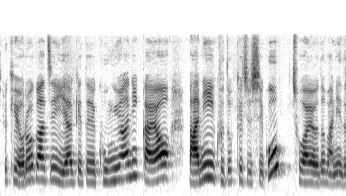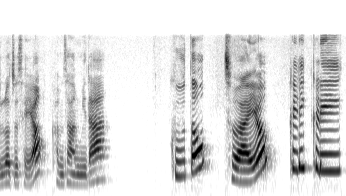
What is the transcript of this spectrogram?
이렇게 여러 가지 이야기들 공유하니까요. 많이 구독해 주시고 좋아요도 많이 눌러주세요. 감사합니다. 구독, 좋아요, 클릭 클릭.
